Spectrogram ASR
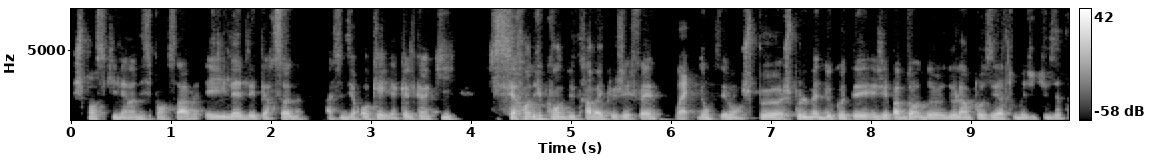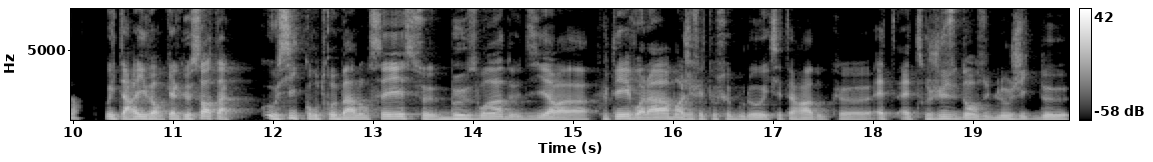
je pense qu'il est indispensable et il aide les personnes à se dire, OK, il y a quelqu'un qui, s'est rendu compte du travail que j'ai fait. Donc, c'est bon, je peux, je peux le mettre de côté et je n'ai pas besoin de, l'imposer à tous mes utilisateurs. Oui, tu arrives en quelque sorte à aussi contrebalancer ce besoin de dire, euh, écoutez, voilà, moi j'ai fait tout ce boulot, etc. Donc, euh, être, juste dans une logique de,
